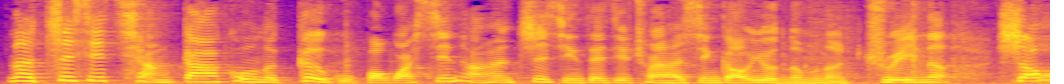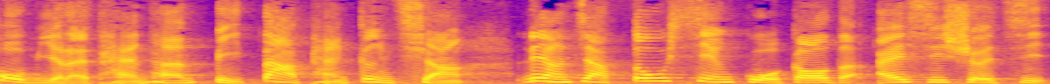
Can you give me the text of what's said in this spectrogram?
那这些强嘎空的个股，包括新唐和智行，在今天创下新高，又能不能追呢？稍后我们也来谈谈，比大盘更强、量价都现过高的 IC 设计，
